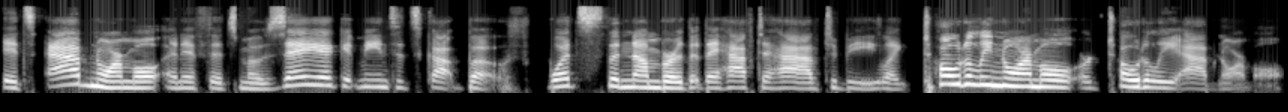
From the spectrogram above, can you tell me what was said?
it's abnormal. And if it's mosaic, it means it's got both. What's the number that they have to have to be like totally normal or totally abnormal?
